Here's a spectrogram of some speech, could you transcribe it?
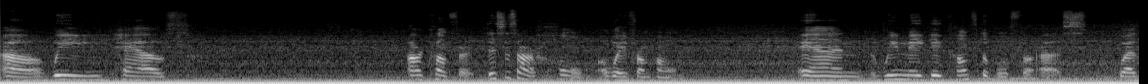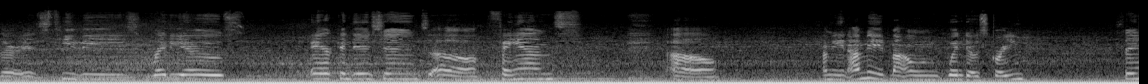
Uh, we have our comfort. This is our home away from home. And we make it comfortable for us, whether it's TVs, radios, air conditions, uh, fans. Uh, I mean, I made my own window screen. See,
